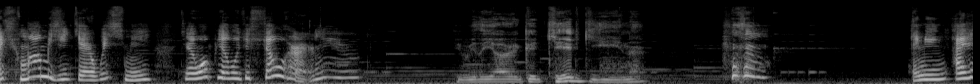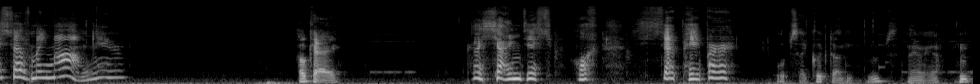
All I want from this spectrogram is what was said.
But if mom isn't there with me, then I won't be able to show her. You really are a good kid, Gin. I mean, I just love my mom. Okay. I signed this. Oh, that uh, paper. Whoops, I clicked on. Oops, there we go.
